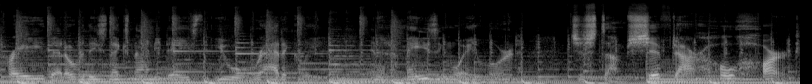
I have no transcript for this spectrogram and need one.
pray that over these next 90 days that you will radically, amazing way, Lord, just um, shift our whole heart,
